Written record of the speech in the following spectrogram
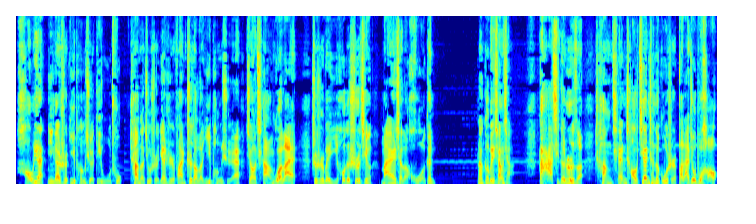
豪宴应该是一捧雪第五出，唱的就是严世蕃知道了一捧雪就要抢过来，这是为以后的事情埋下了祸根。那各位想想，大喜的日子唱前朝奸臣的故事本来就不好，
